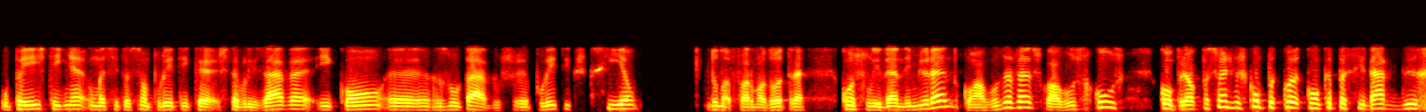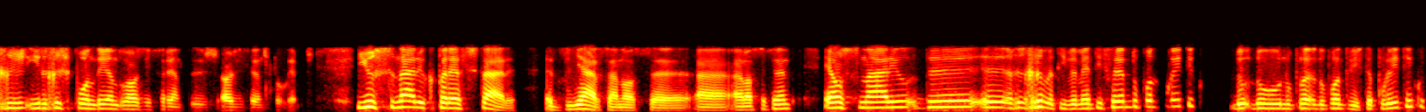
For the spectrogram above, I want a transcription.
o país tinha uma situação política estabilizada e com uh, resultados uh, políticos que se iam, de uma forma ou de outra, consolidando e melhorando, com alguns avanços, com alguns recuos, com preocupações, mas com, com capacidade de re, ir respondendo aos diferentes, aos diferentes problemas. E o cenário que parece estar a desenhar-se à nossa, à, à nossa frente é um cenário de, uh, relativamente diferente do ponto político, do, do, no, do, ponto de vista político,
